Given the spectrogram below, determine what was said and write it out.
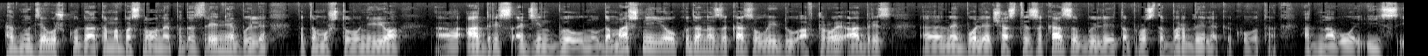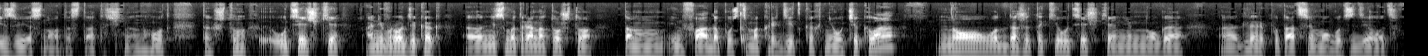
одну девушку, да, там обоснованные подозрения были, потому что у нее э, адрес один был, ну, домашний ее, куда она заказывала еду, а второй адрес Э, наиболее частые заказы были это просто борделя какого-то, одного из известного достаточно. Ну вот, так что утечки, они вроде как, э, несмотря на то, что там инфа, допустим, о кредитках не утекла, но вот даже такие утечки, они много для репутации могут сделать.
